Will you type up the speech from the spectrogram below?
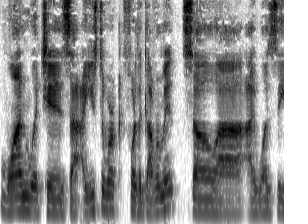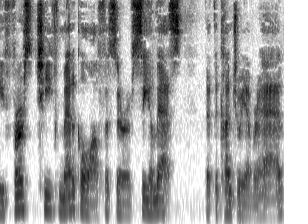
One, which is uh, I used to work for the government, so uh, I was the first chief medical officer of CMS that the country ever had.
